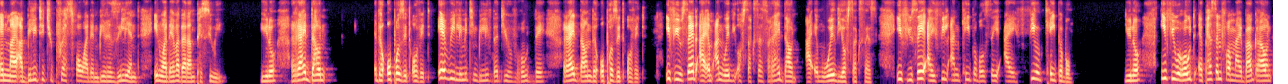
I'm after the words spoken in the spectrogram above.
and my ability to press forward and be resilient in whatever that I'm pursuing? You know, write down the opposite of it. Every limiting belief that you have wrote there, write down the opposite of it. If you said, I am unworthy of success, write down, I am worthy of success. If you say, I feel incapable, say, I feel capable. You know, if you wrote, a person from my background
